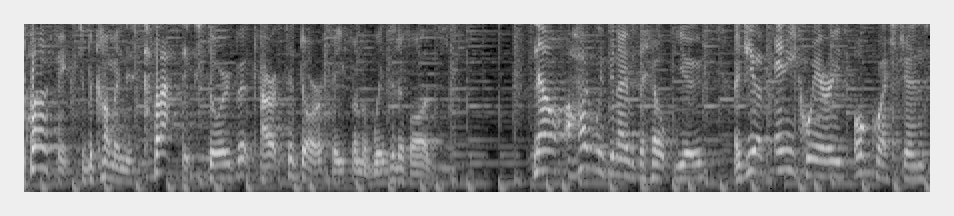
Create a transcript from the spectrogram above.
perfect to becoming this classic storybook character Dorothy from The Wizard of Oz. Now, I hope we've been able to help you. If you have any queries or questions,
